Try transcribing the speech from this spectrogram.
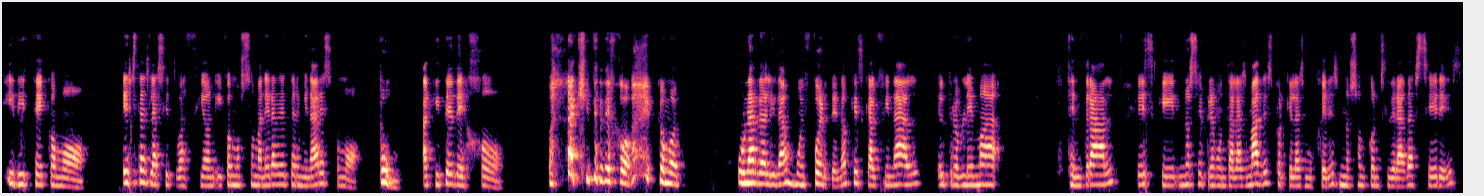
y dice como, esta es la situación y como su manera de terminar es como, ¡pum! Aquí te dejo, aquí te dejo como una realidad muy fuerte, ¿no? Que es que al final el problema central es que no se pregunta a las madres porque las mujeres no son consideradas seres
